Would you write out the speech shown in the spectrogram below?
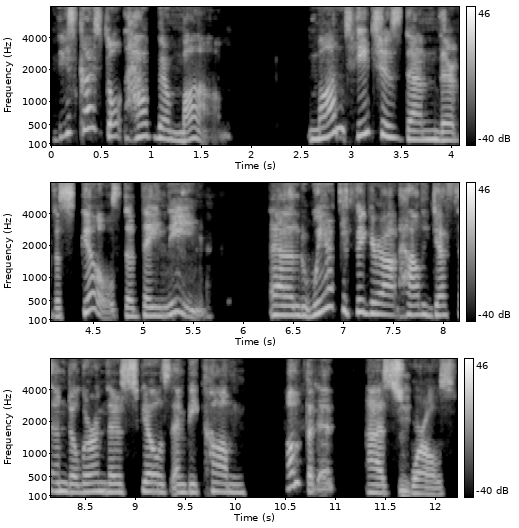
These guys don't have their mom. Mom teaches them their, the skills that they need. And we have to figure out how to get them to learn those skills and become confident as Hmm. squirrels.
